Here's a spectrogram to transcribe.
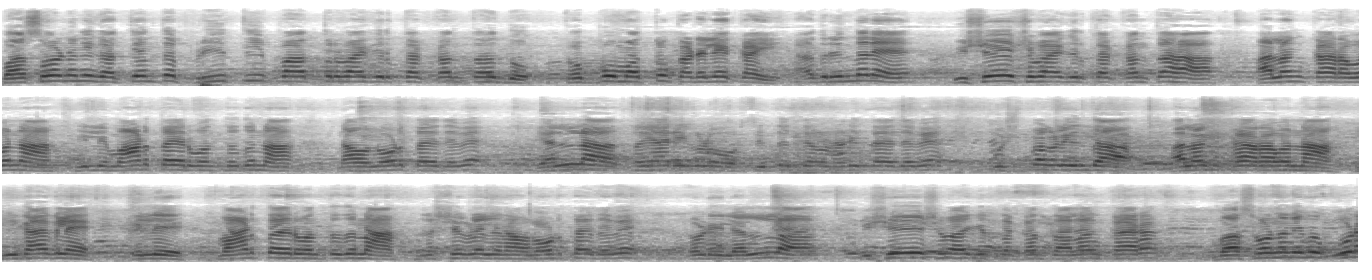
ಬಸವಣ್ಣನಿಗೆ ಅತ್ಯಂತ ಪ್ರೀತಿ ಪಾತ್ರವಾಗಿರ್ತಕ್ಕಂತಹದ್ದು. ಕಬ್ಬು ಮತ್ತು ಕಡಲೆಕಾಯಿ. ಅದರಿಂದನೇ ವಿಶೇಷವಾಗಿರ್ತಕ್ಕಂತಹ ಅಲಂಕಾರವನ್ನ ಇಲ್ಲಿ ಮಾಡ್ತಾ ಇರುವಂಥದ್ದನ್ನು ನಾವು ನೋಡ್ತಾ ಇದ್ದೇವೆ. ಎಲ್ಲ ತಯಾರಿಗಳು, ಸಿದ್ಧತೆಗಳು ನಡೀತಾ ಇದ್ದಾವೆ. ಪುಷ್ಪಗಳಿಂದ ಅಲಂಕಾರವನ್ನ ಈಗಾಗಲೇ ಇಲ್ಲಿ ಮಾಡ್ತಾ ಇರುವಂಥದ್ದನ್ನು ದೃಶ್ಯಗಳಲ್ಲಿ ನಾವು ನೋಡ್ತಾ ಇದ್ದೇವೆ. ನೋಡಿ, ಇಲ್ಲೆಲ್ಲ ವಿಶೇಷವಾಗಿರ್ತಕ್ಕಂಥ ಅಲಂಕಾರ. ಬಸವಣ್ಣನಿಗೂ ಕೂಡ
